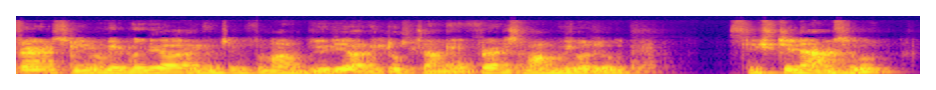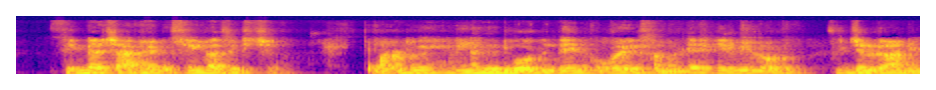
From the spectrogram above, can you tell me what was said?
ఫ్రెండ్స్ నేను మీ బీడిఆర్ నేను చూస్తున్నాను బీడిఆర్ యూట్యూబ్ ఛానల్ ఫ్రెండ్స్ మనం ఈరోజు sixteen amps single socket single sixty మనకు ఈ బోర్డుని దేనికి ఉపయోగిస్తామంటే హెవీ లోడ్ ఫ్రిడ్జ్లు కానీ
